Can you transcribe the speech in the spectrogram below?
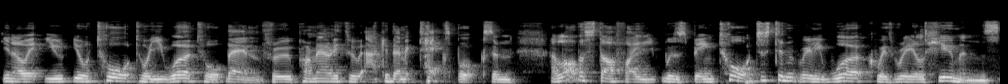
you know, it, you you're taught or you were taught then through primarily through academic textbooks, and a lot of the stuff I was being taught just didn't really work with real humans.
